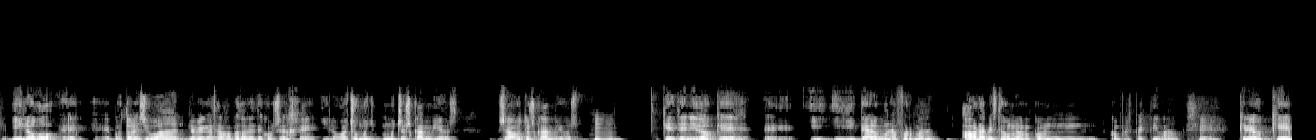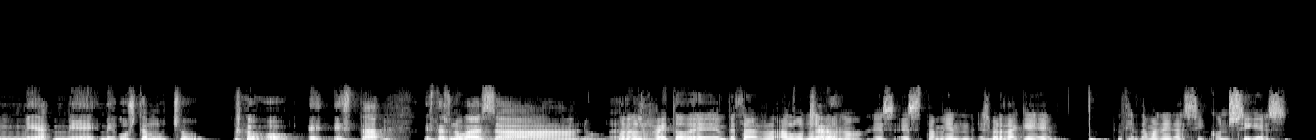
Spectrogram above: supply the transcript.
sí. Y luego, eh, botones igual, no me que trabajar botones de conserje, y luego he hecho mu- muchos cambios, o sea, otros cambios Mm. que he tenido que, eh, y, y de alguna forma, ahora visto con, con, con perspectiva, creo que me, me, me gusta mucho o, eh, esta, estas nuevas, ¿no? Bueno, el reto de empezar algo nuevo, Claro. ¿no? Es, es también, es verdad que, en cierta manera, si consigues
